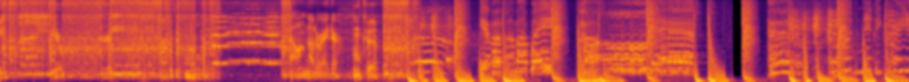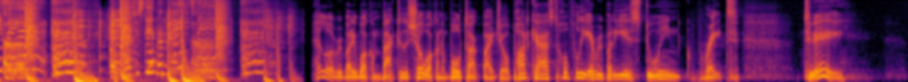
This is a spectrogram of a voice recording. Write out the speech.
No, I'm not a writer. Okay. Yeah, but on my way home, yeah. Wouldn't it be crazy? But you still amaze me. Hello, everybody. Welcome back to the show. Welcome to Bold Talk by Joe podcast. Hopefully, everybody is doing great. Today,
